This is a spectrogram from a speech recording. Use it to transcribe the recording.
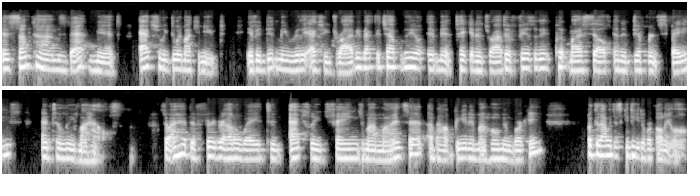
And sometimes that meant actually doing my commute. If it didn't mean really actually driving back to Chapel Hill, it meant taking a drive to physically put myself in a different space and to leave my house. So I had to figure out a way to actually change my mindset about being in my home and working because I would just continue to work all day long.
